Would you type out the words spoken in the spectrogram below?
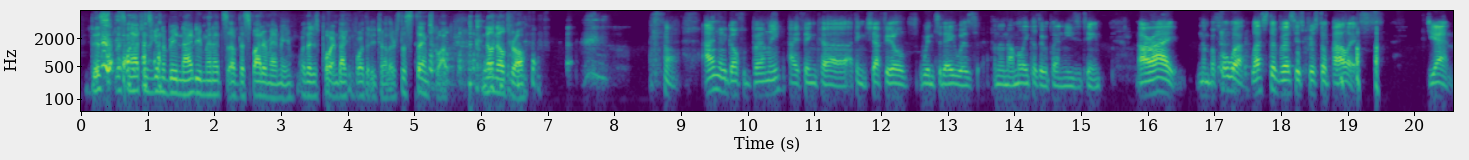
this this match is going to be 90 minutes of the Spider-Man meme where they're just pointing back and forth at each other. It's the same squad. No nil draw. I'm going to go for Burnley. I think uh, I think Sheffield's win today was an anomaly because they were playing an easy team. All right, number four, Leicester versus Crystal Palace. Jen.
